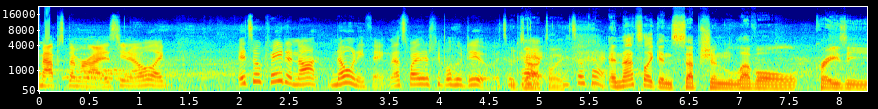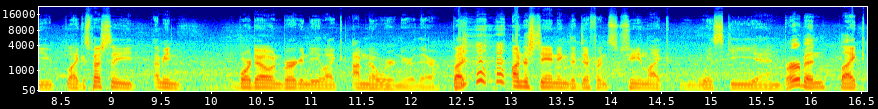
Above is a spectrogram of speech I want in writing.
maps memorized you know like it's okay to not know anything that's why there's people who do it's okay Exactly. it's okay And that's like inception level crazy, like especially I mean Bordeaux and Burgundy, like I'm nowhere near there. But understanding the difference between like whiskey and bourbon, like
